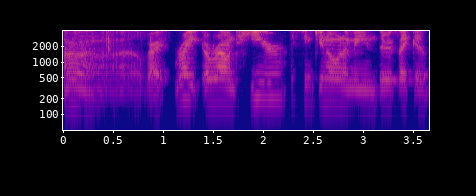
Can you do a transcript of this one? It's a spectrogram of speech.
uh right right around here I think you know what I mean there's like a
